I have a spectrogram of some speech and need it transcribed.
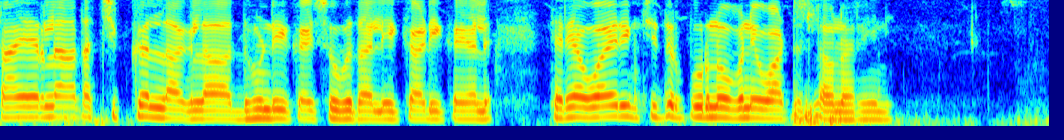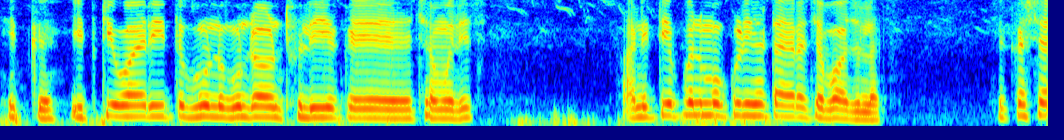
टायरला आता चिक्कल लागला धोंडे काय सोबत आले काडी काय आलं तर ह्या वायरिंगची तर पूर्णपणे वाटच लावणार आहे इतकं इतकी वायरी इथं गुंड गुंडाळून ठेवली एक ह्याच्यामध्येच आणि ते पण मोकळी ह्या टायराच्या बाजूलाच. हे कशा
